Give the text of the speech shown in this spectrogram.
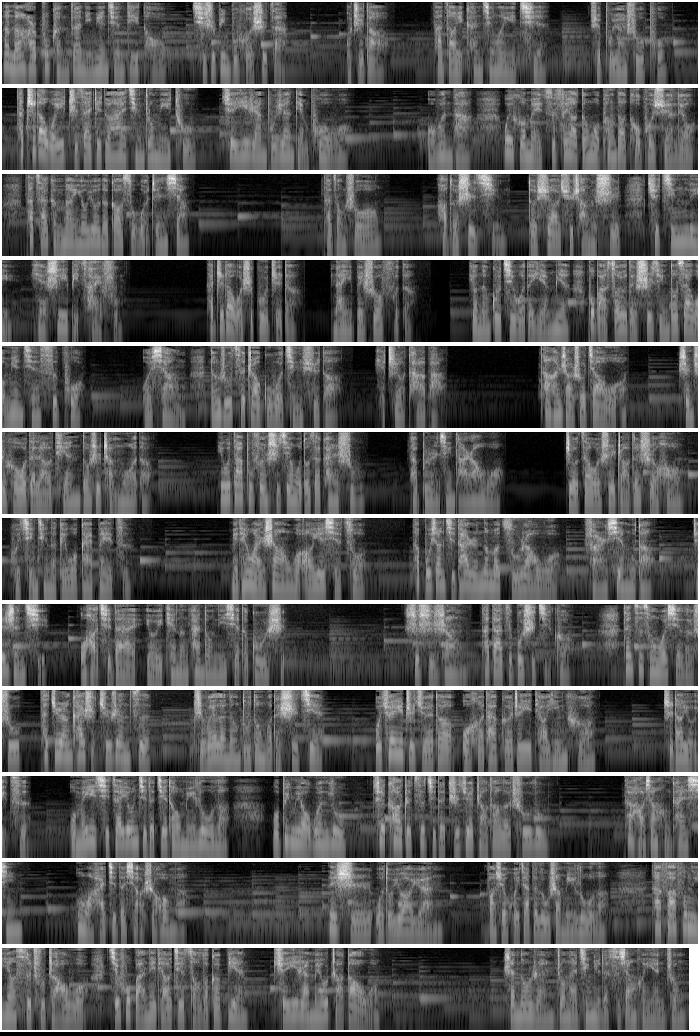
那男孩不肯在你面前低头，其实并不合适咱。我知道，他早已看清了一切，却不愿说破。他知道我一直在这段爱情中迷途，却依然不愿点破我。我问他，为何每次非要等我碰到头破血流，他才肯慢悠悠地告诉我真相？他总说。”好多事情都需要去尝试、去经历，也是一笔财富。他知道我是固执的，难以被说服的，又能顾及我的颜面，不把所有的事情都在我面前撕破。我想，能如此照顾我情绪的，也只有他吧。他很少说教我，甚至和我的聊天都是沉默的，因为大部分时间我都在看书，他不忍心打扰我。只有在我睡着的时候，会轻轻地给我盖被子。每天晚上我熬夜写作，他不像其他人那么阻扰我，反而羡慕道：“真神奇，我好期待有一天能看懂你写的故事。”事实上，他大字不识几个，但自从我写了书，他居然开始去认字，只为了能读懂我的世界。我却一直觉得我和他隔着一条银河。直到有一次，我们一起在拥挤的街头迷路了，我并没有问路，却靠着自己的直觉找到了出路。他好像很开心，问我还记得小时候吗？那时我读幼儿园，放学回家的路上迷路了，他发疯一样四处找我，几乎把那条街走了个遍，却依然没有找到我。山东人重男轻女的思想很严重。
